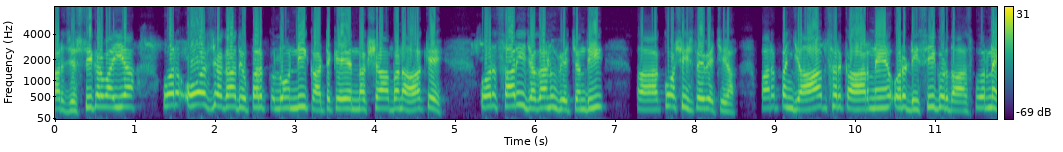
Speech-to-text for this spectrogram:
ਰਜਿਸਟਰੀ ਕਰਵਾਈ ਆ ਔਰ ਉਸ ਜਗ੍ਹਾ ਦੇ ਉੱਪਰ ਕਲੋਨੀ ਕੱਟ ਕੇ, ਨਕਸ਼ਾ ਬਣਾ ਕੇ ਔਰ ਸਾਰੀ ਜਗ੍ਹਾ ਨੂੰ ਵੇਚਣ ਦੀ ਕੋਸ਼ਿਸ਼ ਦੇ ਵਿੱਚ ਆ। ਪਰ ਪੰਜਾਬ ਸਰਕਾਰ ਨੇ ਔਰ ਡੀਸੀ ਗੁਰਦਾਸਪੁਰ ਨੇ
